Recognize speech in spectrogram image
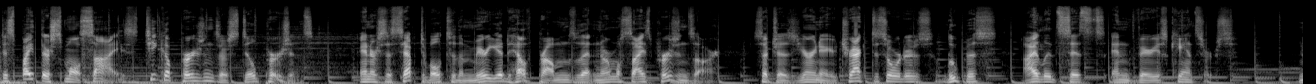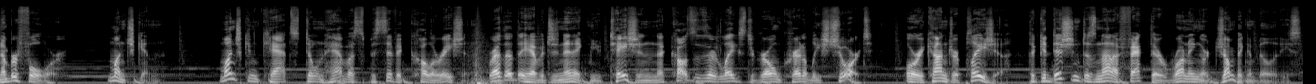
Despite their small size, teacup Persians are still Persians, and are susceptible to the myriad health problems that normal sized Persians are, such as urinary tract disorders, lupus, eyelid cysts, and various cancers. Number 4. Munchkin. Munchkin cats don't have a specific coloration, rather, they have a genetic mutation that causes their legs to grow incredibly short, or achondroplasia. The condition does not affect their running or jumping abilities.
